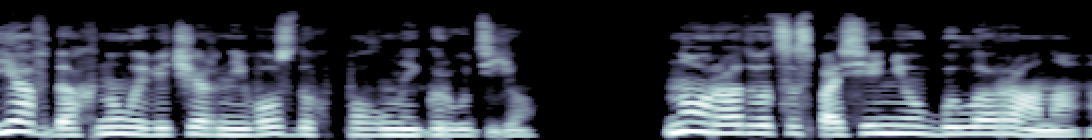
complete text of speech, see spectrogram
Я вдохнула вечерний воздух полной грудью. Но радоваться спасению было рано.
